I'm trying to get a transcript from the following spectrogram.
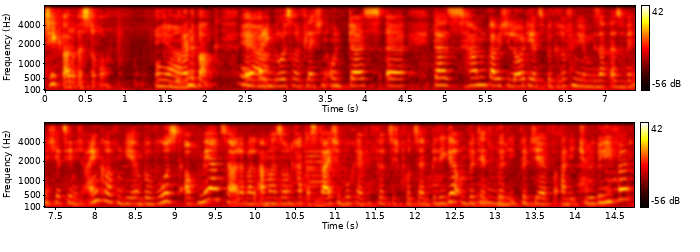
Take-Out-Restaurant ja. oder eine Bank äh, ja. bei den größeren Flächen. Und das, äh, das haben, glaube ich, die Leute jetzt begriffen. Die haben gesagt, also wenn ich jetzt hier nicht einkaufen gehe und bewusst auch mehr zahle, weil Amazon hat das gleiche Buch ja für 40 Prozent billiger und wird jetzt für die, wird hier an die Tür geliefert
